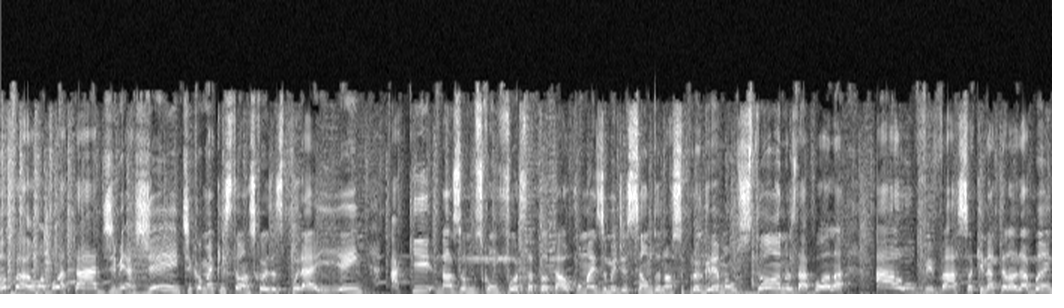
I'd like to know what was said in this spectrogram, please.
Opa, uma boa tarde, minha gente! Como é que estão as coisas por aí, hein? Aqui nós vamos com força total com mais uma edição do nosso programa Os Donos da Bola ao vivaço aqui na tela da Band,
